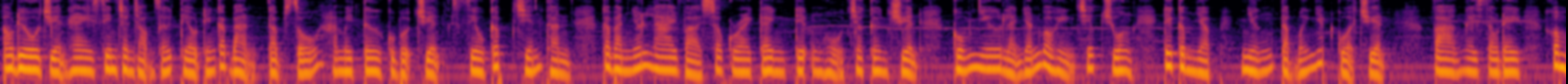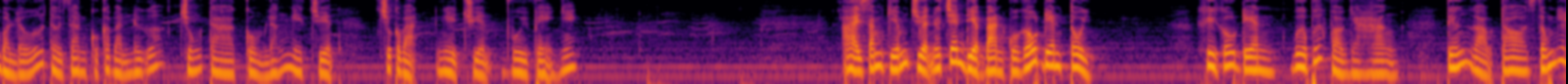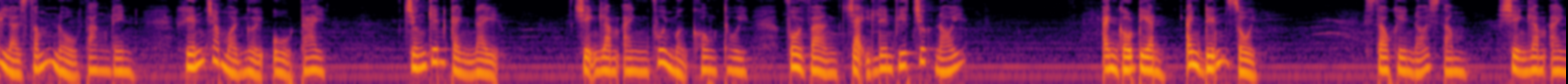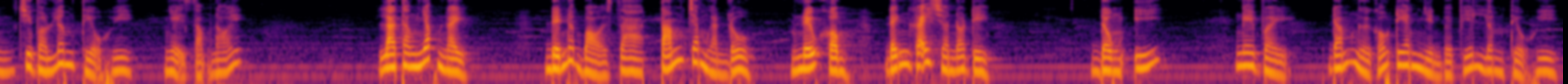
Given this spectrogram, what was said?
Audio truyện hay xin trân trọng giới thiệu đến các bạn tập số 24 của bộ truyện Siêu cấp chiến thần. Các bạn nhớ like và subscribe kênh để ủng hộ cho kênh truyện cũng như là nhấn vào hình chiếc chuông để cập nhật những tập mới nhất của truyện. Và ngay sau đây, không bỏ lỡ thời gian của các bạn nữa, chúng ta cùng lắng nghe truyện. Chúc các bạn nghe truyện vui vẻ nhé. Ai dám kiếm chuyện ở trên địa bàn của gấu đen tôi? Khi gấu đen vừa bước vào nhà hàng, Tiếng gạo to giống như là sấm nổ vang lên, khiến cho mọi người ủ tai. Chứng kiến cảnh này, Trịnh Lâm Anh vui mừng không thôi, vội vàng chạy lên phía trước nói. Anh gấu đen, anh đến rồi. Sau khi nói xong, Trịnh Lâm Anh chỉ vào Lâm Tiểu Huy, nhẹ giọng nói. Là thằng nhóc này, đến nó bỏ ra 800 ngàn đô. Nếu không, đánh gãy cho nó đi. Đồng ý. Nghe vậy, Đám người gấu đen nhìn về phía Lâm Tiểu Huy.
